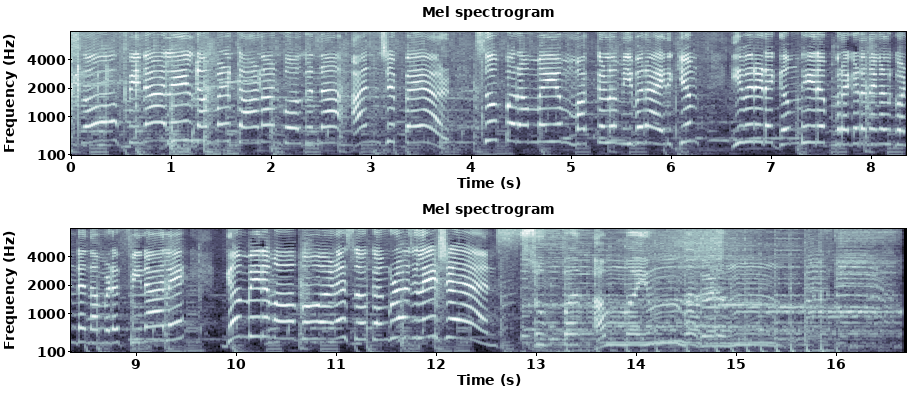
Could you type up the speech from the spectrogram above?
show ഫിനാലയിൽ നമ്മൾ കാണാൻ പോകുന്ന അഞ്ച് പേർ സൂപ്പർ അമ്മയും മക്കളും ഇവരായിരിക്കും. ഇവരുടെ ഗംഭീര പ്രകടനങ്ങൾ കൊണ്ട് നമ്മുടെ ഫിനാലെ ഗംഭീരമാവാൻ പോവാണ്. സോ കൺഗ്രാറ്റുലേഷൻസ് സൂപ്പർ അമ്മയും മകളും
